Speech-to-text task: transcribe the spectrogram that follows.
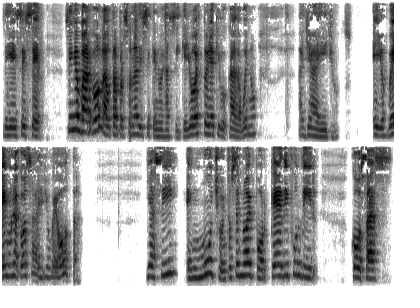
de ese ser. Sin embargo, la otra persona dice que no es así, que yo estoy equivocada. Bueno, allá ellos. Ellos ven una cosa y yo veo otra. Y así en mucho. Entonces no hay por qué difundir cosas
